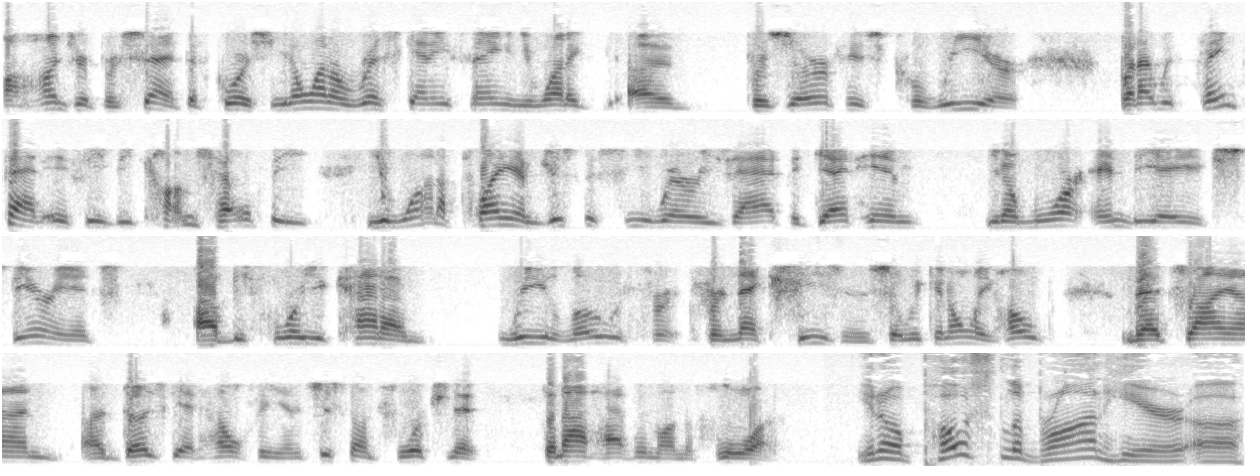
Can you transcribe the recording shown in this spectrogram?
a hundred percent. Of course, you don't want to risk anything, and you want to uh, preserve his career. But I would think that if he becomes healthy, you want to play him just to see where he's at to get him, you know, more NBA experience uh, before you kind of reload for, for next season. So we can only hope that Zion uh, does get healthy, and it's just unfortunate to not have him on the floor. You know, post LeBron here, uh,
